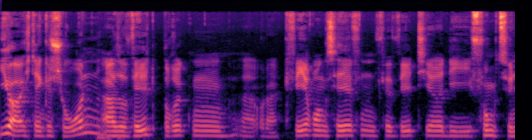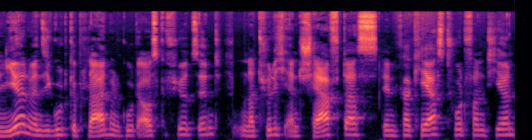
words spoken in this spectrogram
Ja, ich denke schon. Also Wildbrücken äh, oder Querungshilfen für Wildtiere, die funktionieren, wenn sie gut geplant und gut ausgeführt sind. Natürlich entschärft das den Verkehrstod von Tieren.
